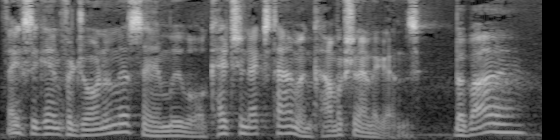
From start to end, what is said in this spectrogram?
Thanks again for joining us, and we will catch you next time on Comic Shenanigans. Bye bye.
